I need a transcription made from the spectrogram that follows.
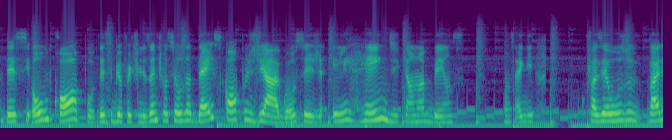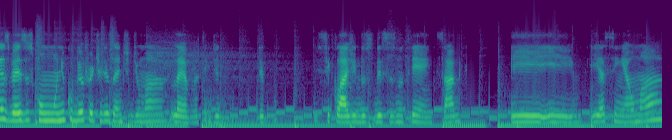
desse ou um copo desse biofertilizante, você usa 10 copos de água, ou seja, ele rende, que é uma benção. Consegue fazer uso várias vezes com um único biofertilizante de uma leva assim, de, de, de ciclagem dos, desses nutrientes, sabe? E, e, e, assim, é uma.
